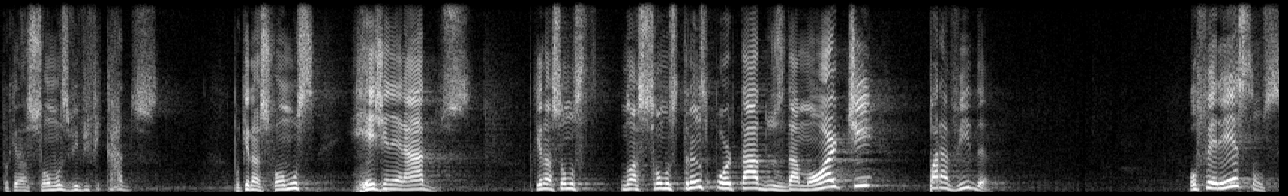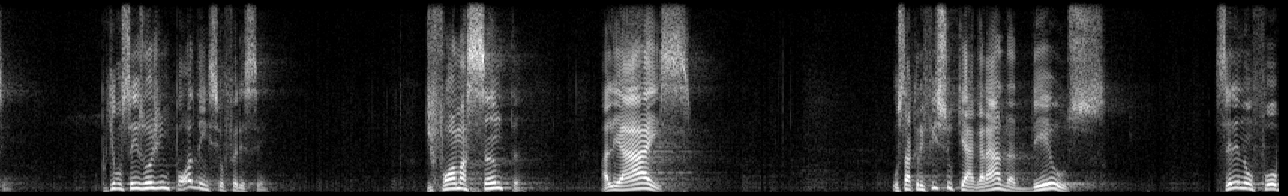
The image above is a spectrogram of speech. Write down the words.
porque nós somos vivificados, porque nós fomos regenerados, porque nós somos, nós fomos transportados da morte para a vida. Ofereçam-se, porque vocês hoje podem se oferecer, de forma santa. Aliás, o sacrifício que agrada a Deus, se ele não for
